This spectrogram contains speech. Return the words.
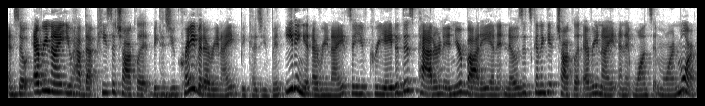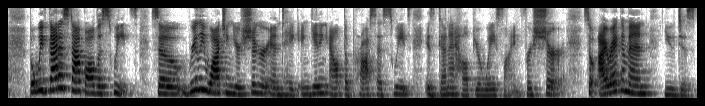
And so every night you have that piece of chocolate because you crave it every night because you've been eating it every night. So you've created this pattern in your body and it knows it's going to get chocolate every night and it wants it more and more. But we've got to stop all the sweets. So really watching your sugar intake and getting out the processed sweets is going to help your waistline for sure. So I recommend you just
